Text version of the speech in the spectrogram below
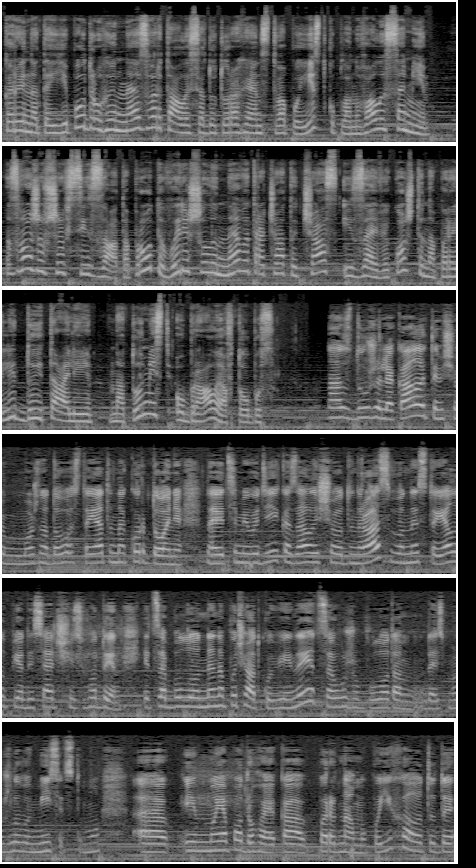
Карина та її подруги не зверталися до турагентства. Поїздку планували самі. Зваживши всі за та проти, вирішили не витрачати час і зайві кошти на переліт до Італії. Натомість обрали автобус. Нас дуже лякали тим, що можна довго стояти на кордоні. Навіть самі водії казали, що один раз вони стояли 56 годин, і це було не на початку війни. Це вже було там десь можливо місяць тому. Е, і моя подруга, яка перед нами поїхала туди,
